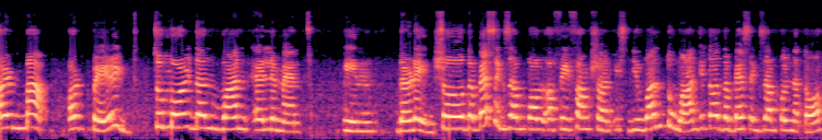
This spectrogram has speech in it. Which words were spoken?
are mapped or paired to more than one element in the range. So, the best example of a function is the one-to-one. -one. Ito, the best example na to.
